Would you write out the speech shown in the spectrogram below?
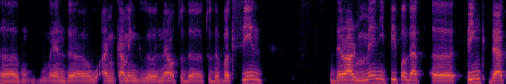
uh, and uh, i'm coming uh, now to the to the vaccine. There are many people that uh, think that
